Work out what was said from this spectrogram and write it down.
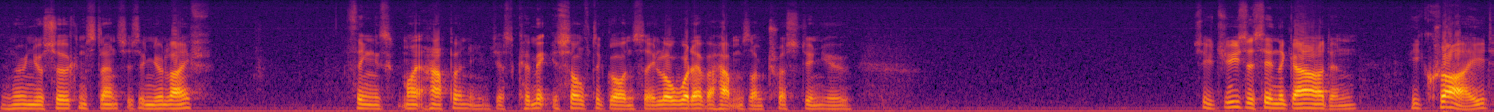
You know, in your circumstances in your life, things might happen. You just commit yourself to God and say, Lord, whatever happens, I'm trusting you. See, Jesus in the garden, he cried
